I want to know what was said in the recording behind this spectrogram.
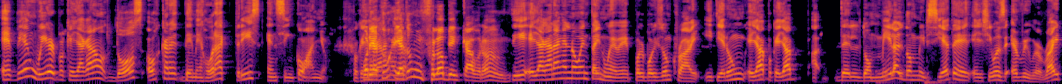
Es bien weird porque ella ha ganado dos Oscars de mejor actriz en cinco años. Porque ella, tuvo, un flop bien cabrón. Sí, ella gana en el 99 por Boys Don't Cry y tiene un, ella, porque ella ah, del 2000 al 2007, eh, she was everywhere, right?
